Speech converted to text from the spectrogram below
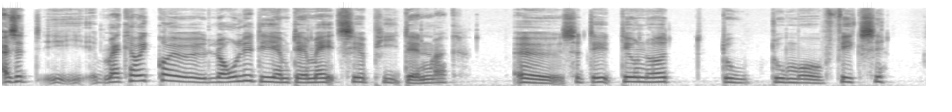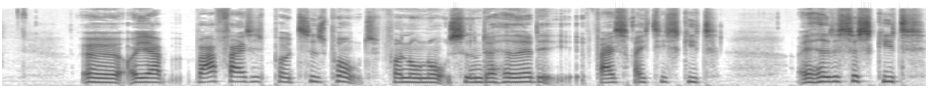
altså, i, man kan jo ikke gå lovligt i MDMA-terapi i Danmark. Øh, så det, det er jo noget, du, du må fikse. Øh, og jeg var faktisk på et tidspunkt for nogle år siden, der havde jeg det faktisk rigtig skidt. Og jeg havde det så skidt,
